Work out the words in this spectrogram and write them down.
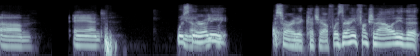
Um, and was you know, there any? We, we, sorry to cut you off. Was there any functionality that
